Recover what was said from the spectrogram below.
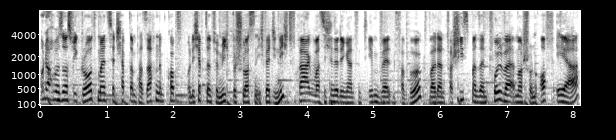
und auch über sowas wie Growth Mindset. Ich habe da ein paar Sachen im Kopf und ich habe dann für mich beschlossen, ich werde ihn nicht fragen, was sich hinter den ganzen Themenwelten verbirgt, weil dann verschießt man sein Pulver immer schon off-air,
